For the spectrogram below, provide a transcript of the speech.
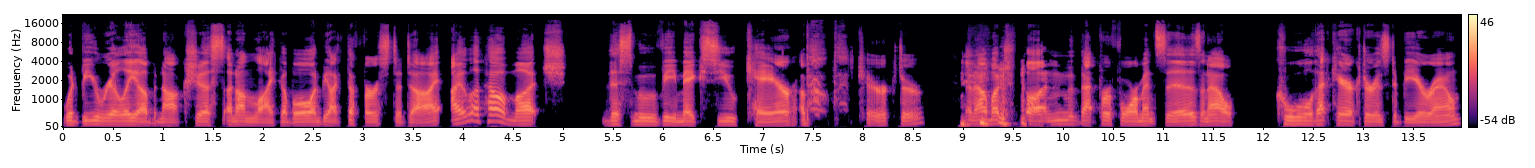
would be really obnoxious and unlikable and be like the first to die i love how much this movie makes you care about that character and how much fun that performance is and how cool that character is to be around.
